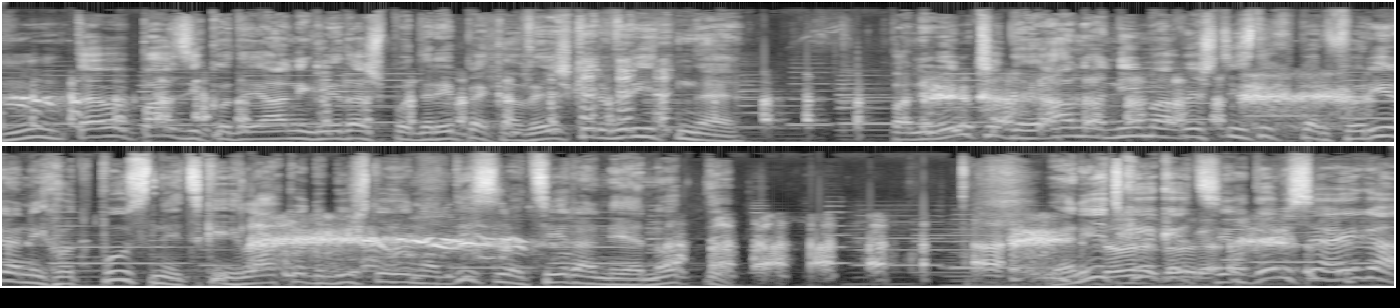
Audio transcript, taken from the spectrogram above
Mm, Te pa pazi, ko dejani gledaš pod repeka, veš, ker vritne. Pa ne vem, če dejana nima več tistih perforiranih odpustnic, ki jih lahko dobiš tudi na dislocirani enoti. Ja, nič, kaj dobro. si odrsa, ega.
